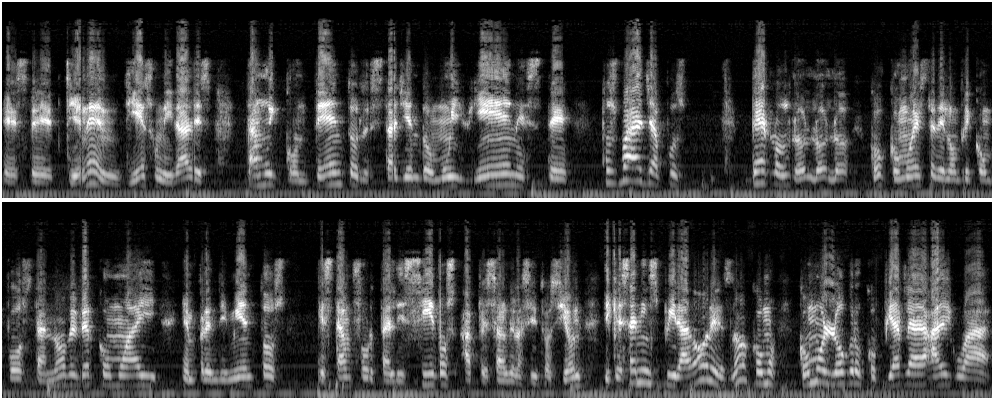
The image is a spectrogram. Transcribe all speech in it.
Este, tienen 10 unidades, están muy contentos, les está yendo muy bien, este, pues vaya, pues ver lo, como este del composta, ¿no? Ver cómo hay emprendimientos que están fortalecidos a pesar de la situación y que sean inspiradores, ¿no? ¿Cómo, cómo logro copiarle algo a,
